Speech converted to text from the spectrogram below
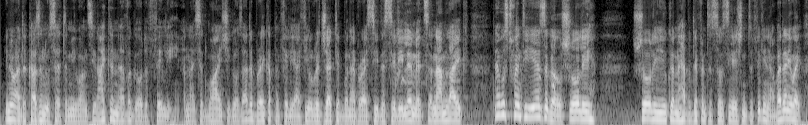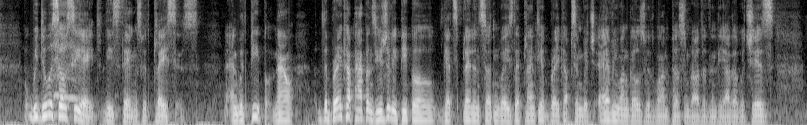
You know, I had a cousin who said to me once, you know, I can never go to Philly. And I said, why? She goes, I had a breakup in Philly. I feel rejected whenever I see the city limits. And I'm like, that was 20 years ago. Surely, surely you can have a different association to Philly now. But anyway, we do associate these things with places and with people. Now, the breakup happens. Usually, people get split in certain ways. There are plenty of breakups in which everyone goes with one person rather than the other, which is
